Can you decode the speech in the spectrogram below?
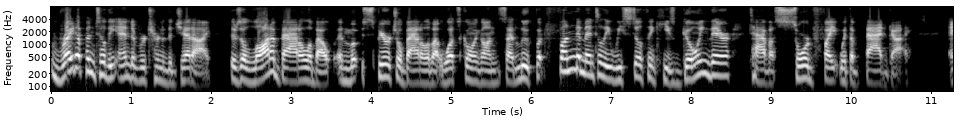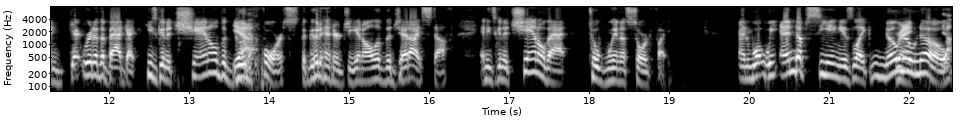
right up until the end of Return of the Jedi, there's a lot of battle about spiritual battle about what's going on inside Luke, but fundamentally we still think he's going there to have a sword fight with a bad guy and get rid of the bad guy. He's going to channel the good Yeah. force, the good energy and all of the Jedi stuff, and he's going to channel that to win a sword fight. And what we end up seeing is like no no Right. no Yeah.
